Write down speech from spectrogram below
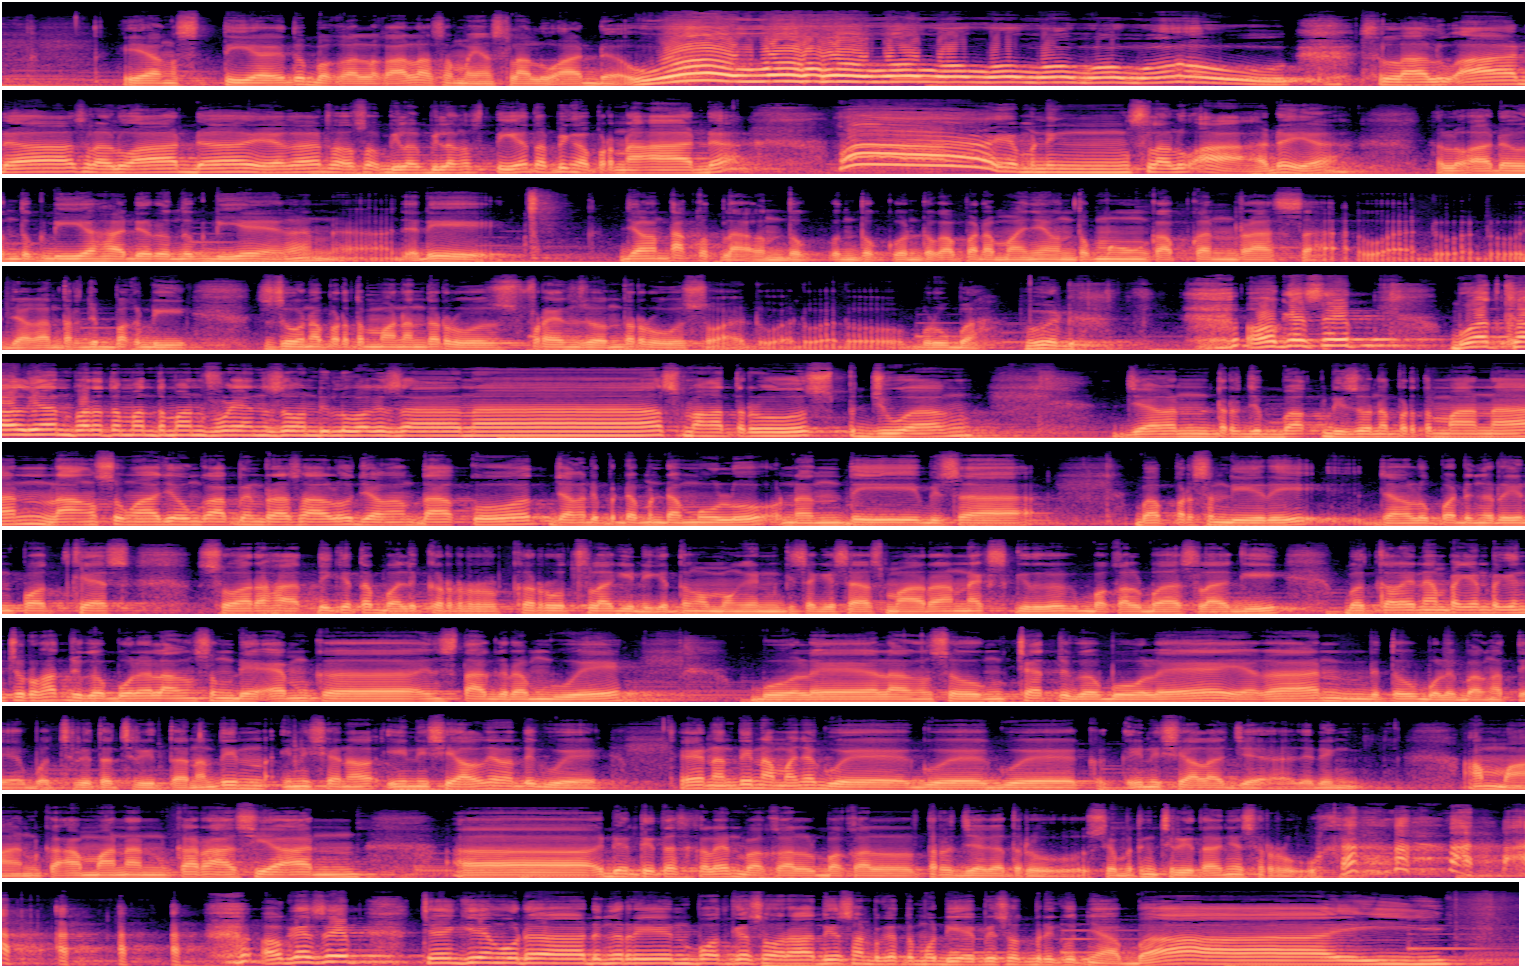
yang setia itu bakal kalah sama yang selalu ada. Wow, wow, wow, wow, wow, wow, wow, wow, wow. Selalu ada, selalu ada, ya kan. Sosok bilang-bilang setia tapi nggak pernah ada. Ah, ya mending selalu ada ya. Selalu ada untuk dia, hadir untuk dia ya kan. Nah, jadi jangan takut lah untuk untuk untuk apa namanya untuk mengungkapkan rasa. Waduh waduh. Jangan terjebak di zona pertemanan terus friend zone terus. Waduh waduh waduh. Berubah. Waduh. Oke sip. Buat kalian para teman-teman friend zone di luar sana semangat terus pejuang. Jangan terjebak di zona pertemanan, langsung aja ungkapin rasa lu, jangan takut, jangan dipendam-pendam mulu, nanti bisa baper sendiri. Jangan lupa dengerin podcast Suara Hati. Kita balik ke, ke roots lagi nih. Kita ngomongin kisah-kisah asmara. Next gitu bakal bahas lagi. Buat kalian yang pengen-pengen curhat juga boleh langsung DM ke Instagram gue boleh langsung chat juga boleh ya kan itu boleh banget ya buat cerita cerita nanti inisial inisialnya nanti gue eh nanti namanya gue gue gue inisial aja jadi aman keamanan kerahasiaan uh, identitas kalian bakal bakal terjaga terus yang penting ceritanya seru Oke sip, thank you yang udah dengerin podcast suara hati sampai ketemu di episode berikutnya. Bye.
